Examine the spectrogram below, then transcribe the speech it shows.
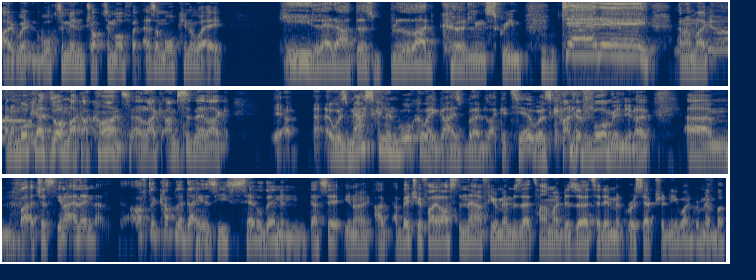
I went and walked him in, dropped him off, and as I'm walking away, he let out this blood curdling scream, "Daddy!" And I'm like, and I'm walking out the door. I'm like, I can't. And like, I'm sitting there like, yeah, it was masculine walkaway, guys, but like a tear was kind of forming, you know. Um, but I just, you know, and then after a couple of days, he settled in, and that's it. You know, I, I bet you if I asked him now if he remembers that time I deserted him at reception, he won't remember.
